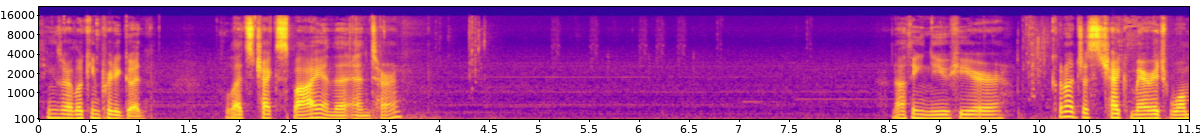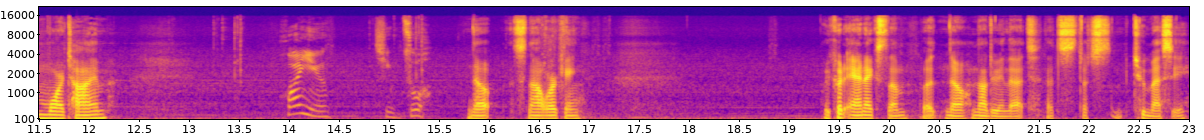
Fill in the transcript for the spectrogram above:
Things are looking pretty good. Let's check spy and then end turn. Nothing new here. Gonna just check marriage one more time. Nope, it's not working. We could annex them, but no, I'm not doing that. That's that's too messy.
